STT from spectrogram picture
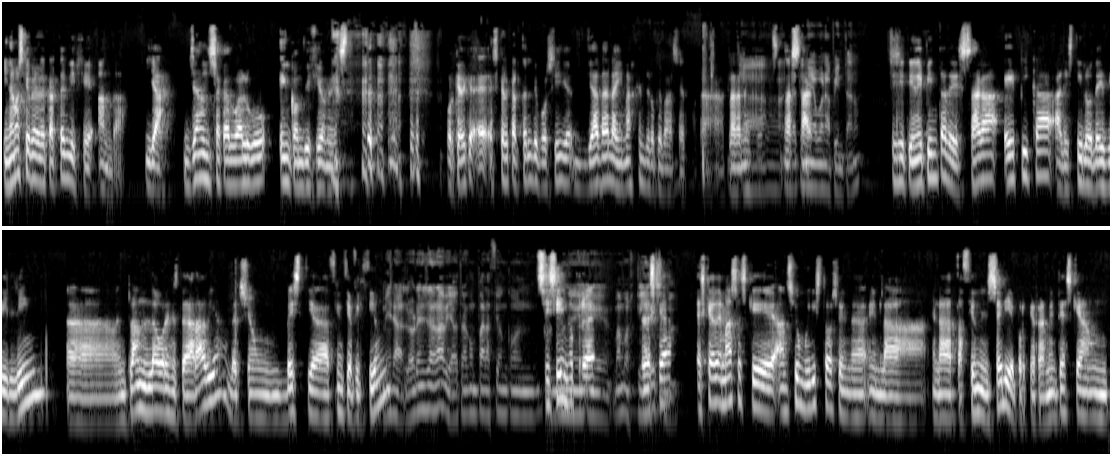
y nada más que ver el cartel dije, anda, ya, ya han sacado algo en condiciones. Porque es que el cartel de por sí ya, ya da la imagen de lo que va a ser. O sea, claramente. Ya, ya tenía buena pinta, ¿no? Sí, sí, tiene pinta de saga épica al estilo David Lean, ah, en plan Lawrence de Arabia, versión bestia ciencia ficción. Mira, Lawrence de Arabia, otra comparación con. Sí, con sí, no, pero- Vamos, Pero es que, es que además es que han sido muy listos en la, en la, en la adaptación en serie, porque realmente es que han,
